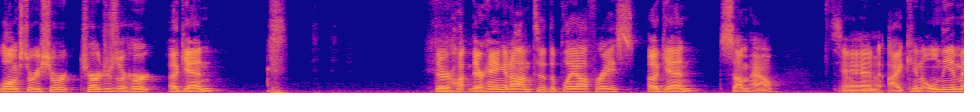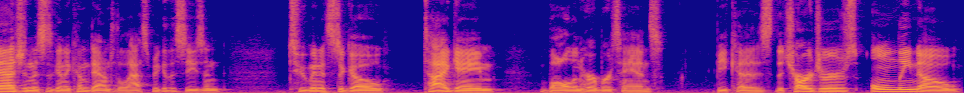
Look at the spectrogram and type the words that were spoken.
long story short, Chargers are hurt again. they're they're hanging on to the playoff race again somehow. somehow. And I can only imagine this is going to come down to the last week of the season. Two minutes to go, tie game, ball in Herbert's hands, because the Chargers only know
